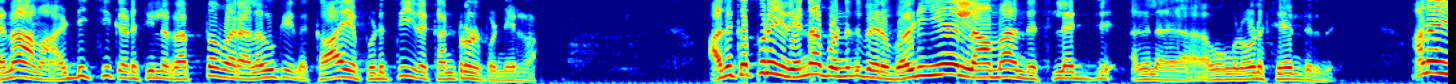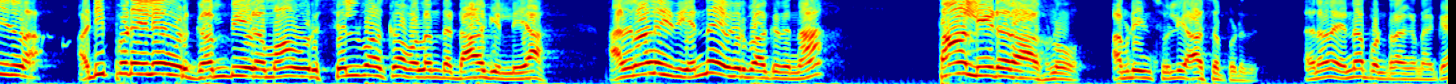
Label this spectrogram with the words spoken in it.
ஏன்னா அவன் அடித்து கடைசியில் ரத்தம் வர அளவுக்கு இதை காயப்படுத்தி இதை கண்ட்ரோல் பண்ணிடுறான். அதுக்கப்புறம் இது என்ன பண்ணுது? வேறு வழியே இல்லாமல் அந்த ஸ்லெட்ஜ் அதில் அவங்களோட சேர்ந்துருது. ஆனால் இது அடிப்படையிலே ஒரு கம்பீரமாக ஒரு செல்வாக்காக வளர்ந்த டாக் இல்லையா? அதனால் இது என்ன எதிர்பார்க்குதுன்னா தான் லீடர் ஆகணும் அப்படின்னு சொல்லி ஆசைப்படுது. அதனால் என்ன பண்ணுறாங்கனாக்க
